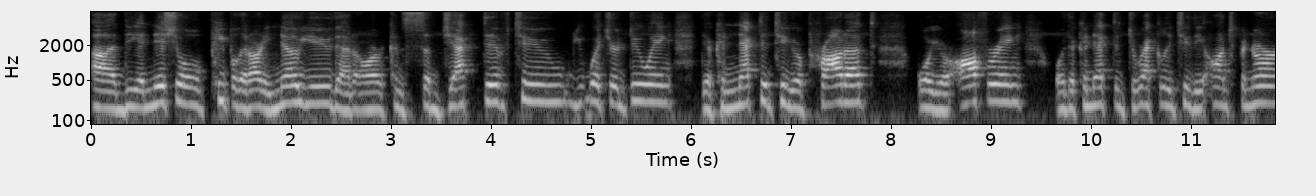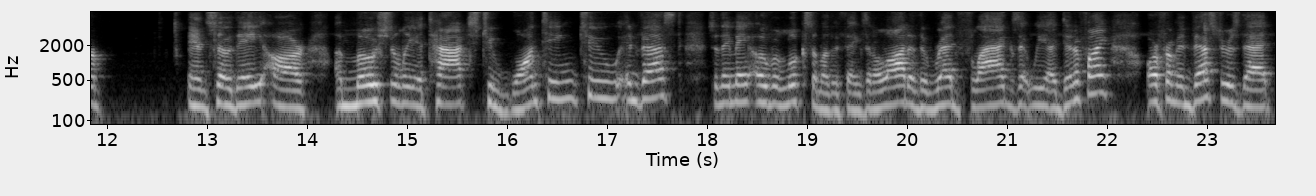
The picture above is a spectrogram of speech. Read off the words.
uh, the initial people that already know you that are con- subjective to what you're doing they're connected to your product or your offering or they're connected directly to the entrepreneur and so they are emotionally attached to wanting to invest. So they may overlook some other things. And a lot of the red flags that we identify are from investors that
